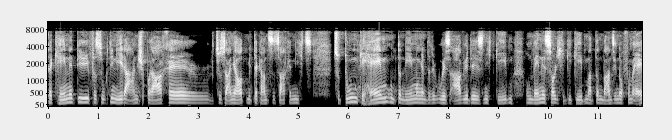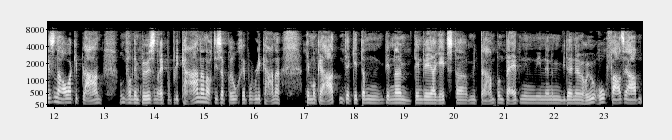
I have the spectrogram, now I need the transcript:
Der Kennedy versucht in jeder Ansprache zu sagen, er hat mit der ganzen Sache nichts zu tun tun. Geheimunternehmungen der USA würde es nicht geben. Und wenn es solche gegeben hat, dann waren sie noch vom Eisenhower geplant und von den bösen Republikanern. Auch dieser Bruch Republikaner, Demokraten, der geht dann, den, den wir ja jetzt mit Trump und Biden in, in einem, wieder in einer Hochphase haben.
